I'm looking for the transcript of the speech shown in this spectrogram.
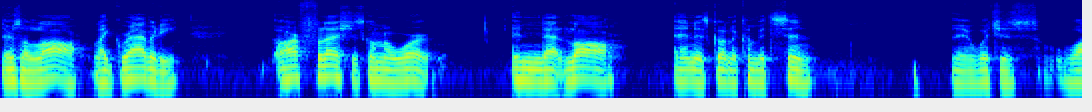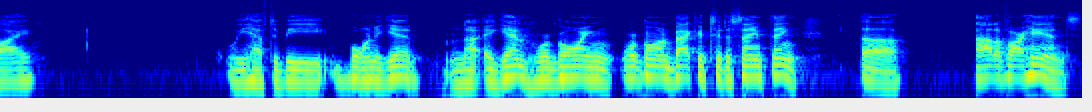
there's a law like gravity. Our flesh is going to work in that law and is going to commit sin, which is why we have to be born again. Not again. We're going. We're going back into the same thing, uh, out of our hands.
